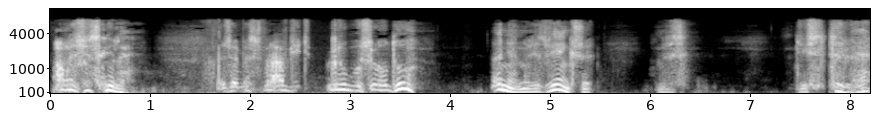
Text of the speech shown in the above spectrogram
Ale się schylę, żeby sprawdzić grubość lodu. A nie, no jest większy. Jest gdzieś tyle.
